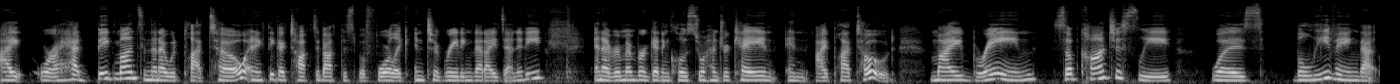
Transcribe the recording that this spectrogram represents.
I, or I had big months and then I would plateau. And I think I talked about this before, like integrating that identity. And I remember getting close to 100K and, and I plateaued. My brain subconsciously was believing that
